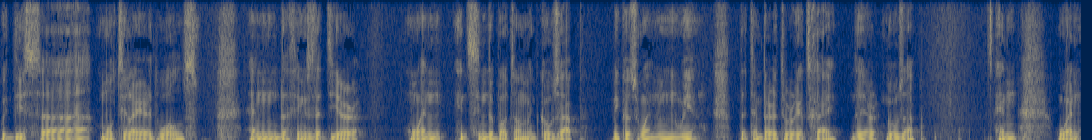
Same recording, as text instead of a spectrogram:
with these uh, multi-layered walls. And the thing is that the air, when it's in the bottom, it goes up because when we the temperature gets high, the air goes up, and when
